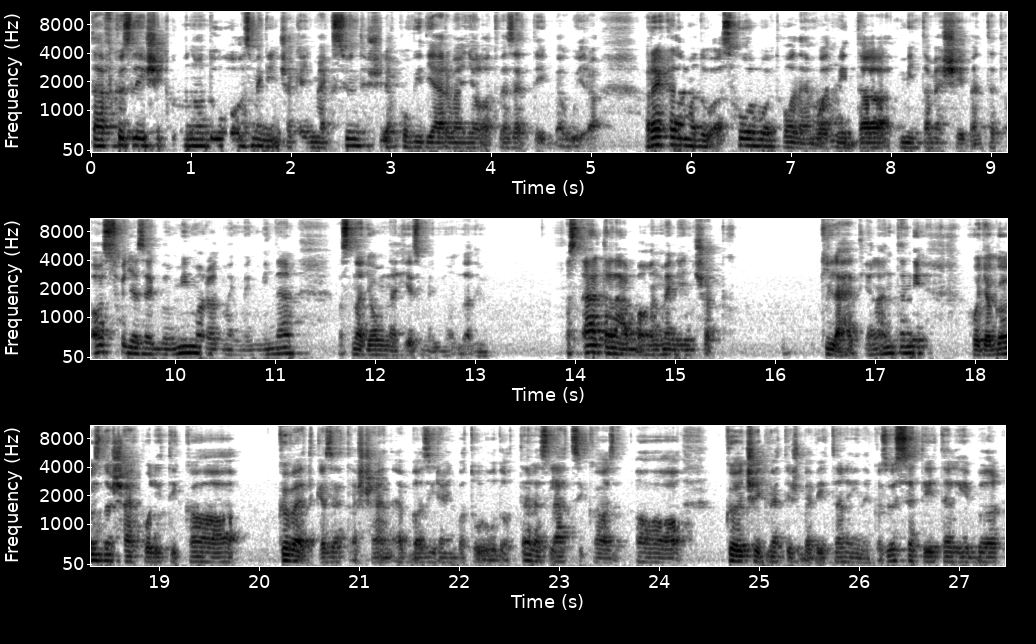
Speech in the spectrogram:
távközlési különadó az megint csak egy megszűnt, és a Covid járvány alatt vezették be újra. A reklámadó az hol volt, hol nem volt, mint a, mint a mesében. Tehát az, hogy ezekből mi marad, meg, meg mi nem, azt nagyon nehéz megmondani. Azt általában megint csak ki lehet jelenteni, hogy a gazdaságpolitika következetesen ebbe az irányba tolódott el. Ez látszik az, a költségvetés bevételeinek az összetételéből,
